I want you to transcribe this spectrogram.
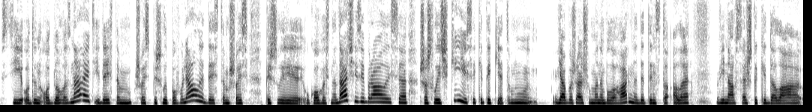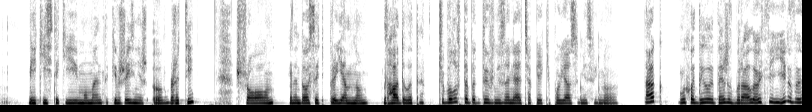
всі один одного знають, і десь там щось пішли погуляли, десь там щось пішли у когось на дачі зібралися, шашлички і всяке таке. Тому я вважаю, що в мене було гарне дитинство, але війна все ж таки дала якісь такі моментики в житті, в житті, що не досить приємно згадувати. Чи були в тебе дивні заняття, які пов'язані з війною? Так, ми ходили, теж збирали оці гільзи,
